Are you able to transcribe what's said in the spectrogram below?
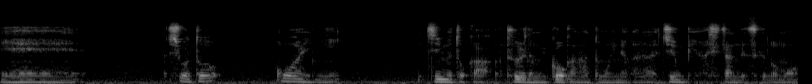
え仕事終わりにジムとかプールでも行こうかなと思いながら準備はしてたんですけども、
